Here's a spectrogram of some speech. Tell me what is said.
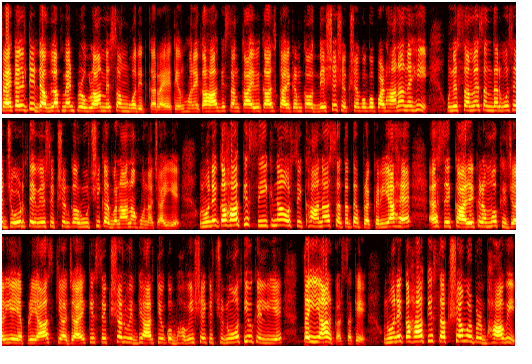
फैकल्टी डेवलपमेंट प्रोग्राम प्रोग्राम में संबोधित कर रहे थे। उन्होंने कहा कि संकाय विकास कार्यक्रम का उद्देश्य शिक्षकों को पढ़ाना नहीं, उन्हें समय संदर्भों से जोड़ते हुए शिक्षण का रुचिकर बनाना होना चाहिए। उन्होंने कहा कि सीखना और सिखाना सतत प्रक्रिया है। ऐसे कार्यक्रमों के ज़रिए यह प्रयास किया जाए कि शिक्षण विद्यार्थियों को भविष्य की चुनौतियों के लिए तैयार कर सके। उन्होंने कहा कि सक्षम और प्रभावी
